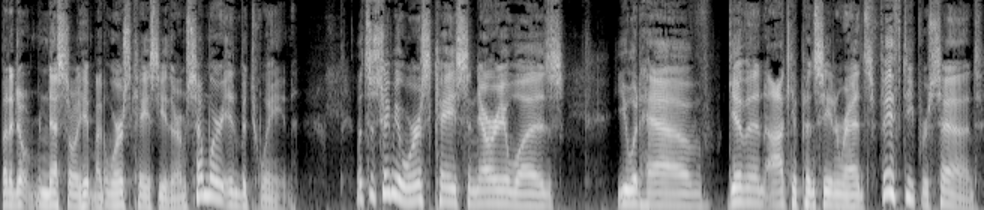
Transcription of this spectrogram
but I don't necessarily hit my worst case either. I'm somewhere in between. Let's assume your worst case scenario was you would have given occupancy and rents 50%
